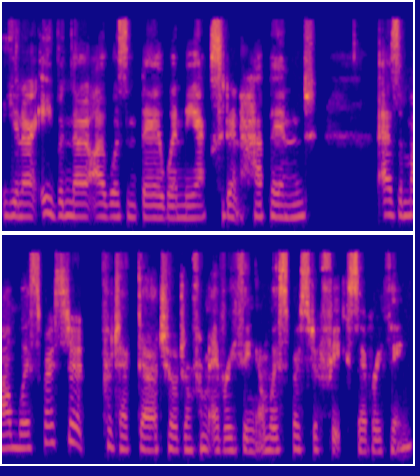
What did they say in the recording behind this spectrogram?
You know, even though I wasn't there when the accident happened, as a mum, we're supposed to protect our children from everything and we're supposed to fix everything.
